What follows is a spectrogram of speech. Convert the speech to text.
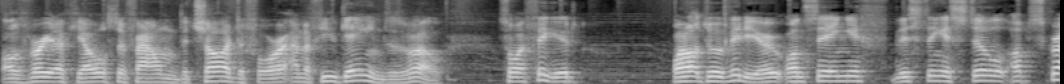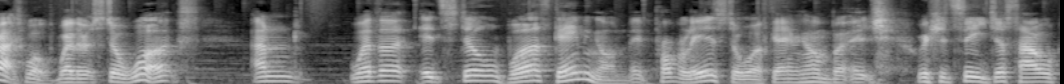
I was very lucky I also found the charger for it and a few games as well. So I figured, why not do a video on seeing if this thing is still up to scratch? Well, whether it still works, and whether it's still worth gaming on. It probably is still worth gaming on, but it, we should see just how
